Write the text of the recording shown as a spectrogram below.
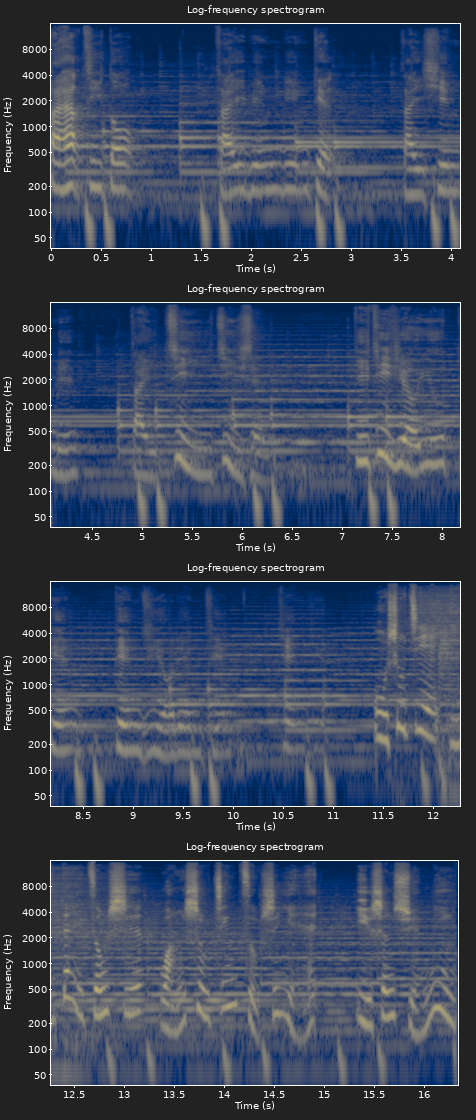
大学之都，在明明德，在新民，在智智善，智智就有定，定就有宁静，静武术界一代宗师王树金祖师爷，一生悬命，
